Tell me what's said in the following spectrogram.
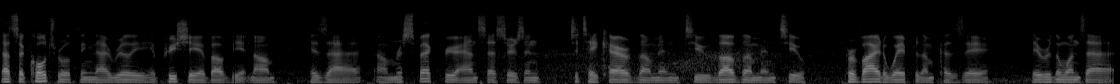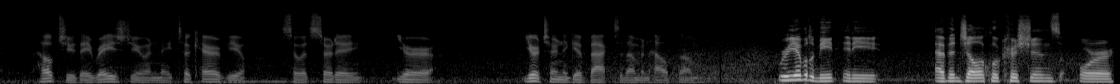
that's a cultural thing that I really appreciate about Vietnam is that um, respect for your ancestors and to take care of them and to love them and to provide a way for them because they they were the ones that helped you, they raised you, and they took care of you. So it's sort of your your turn to give back to them and help them. Were you able to meet any evangelical Christians or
